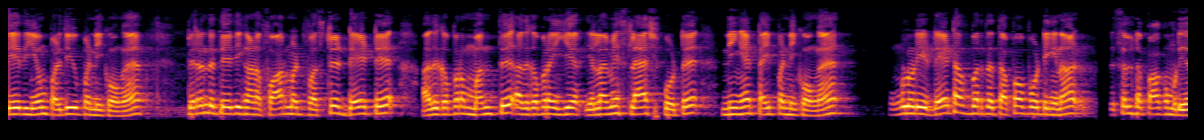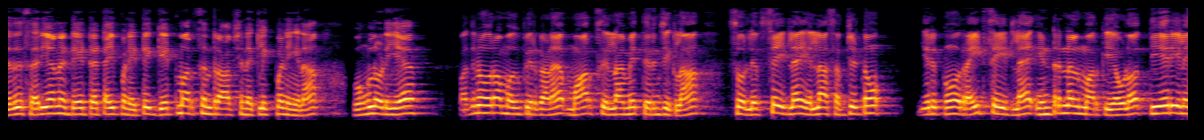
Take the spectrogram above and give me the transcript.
தேதியும் பதிவு பண்ணிக்கோங்க. பிறந்த தேதிக்கான ஃபார்மேட் ஃபஸ்ட்டு டேட்டு அதுக்கப்புறம் மந்த்து அதுக்கப்புறம் இயர் எல்லாமே ஸ்லாஷ் போட்டு நீங்கள் டைப் பண்ணிக்கோங்க. உங்களுடைய டேட் ஆஃப் பர்த்தை தப்பாக போட்டிங்கன்னா ரிசல்ட்டை பார்க்க முடியாது. சரியான டேட்டை டைப் பண்ணிவிட்டு கெட் மார்க்ஸ்ன்ற ஆப்ஷனை கிளிக் பண்ணிங்கன்னா உங்களுடைய பதினோராம் வகுப்பிற்கான மார்க்ஸ் எல்லாமே தெரிஞ்சுக்கலாம். ஸோ லெஃப்ட் சைடில் எல்லா சப்ஜெக்ட்டும் இருக்கும். ரைட் சைடில் இன்டர்னல் மார்க் எவ்வளோ தியரியில்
